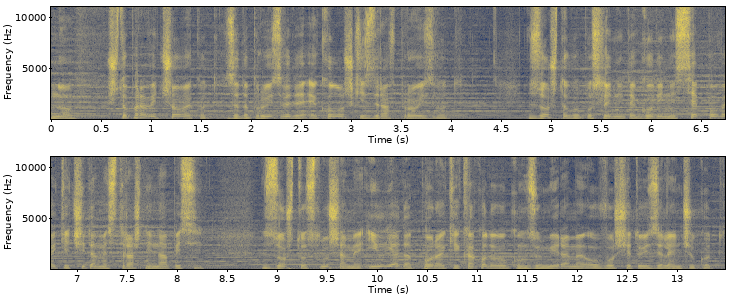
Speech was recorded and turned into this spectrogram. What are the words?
Но, Што прави човекот за да произведе еколошки здрав производ? Зошто во последните години се повеќе читаме страшни написи? Зошто слушаме илјада пораки како да го конзумираме овошјето и зеленчукот?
